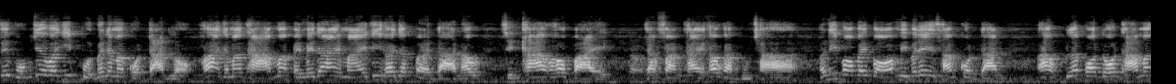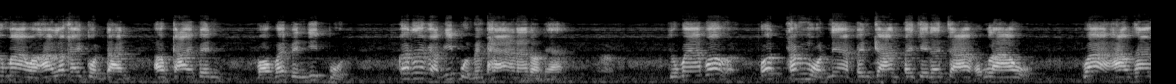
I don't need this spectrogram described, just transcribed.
ซึ่งผมเชื่อว่าญี่ปุ่นไม่ได้มากดดันหรอกเขาอาจจะมาถามว่าเป็นไม่ได้ไหมที่เขาจะเปิดด่านเอาสินค้าเข้าไป จากฝั่งไทยเข้ากัมพูชาคราวนี้พอไปบอกว่ามีประเทศที่สามกดดัน อ้าวแล้วพอโดนถามมากๆว่าอ้าวแล้วใครกดดัน เอากลายเป็นบอกไว้เป็นญี่ปุ่น ก็เท่ากับญี่ปุ่นเป็นแพ้นะตอนเนี้ยครับถูกไหมเพราะเพราะทั้งหมดเนี่ยเป็นการไปเจรจาของเรา ว่าเอาทาง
